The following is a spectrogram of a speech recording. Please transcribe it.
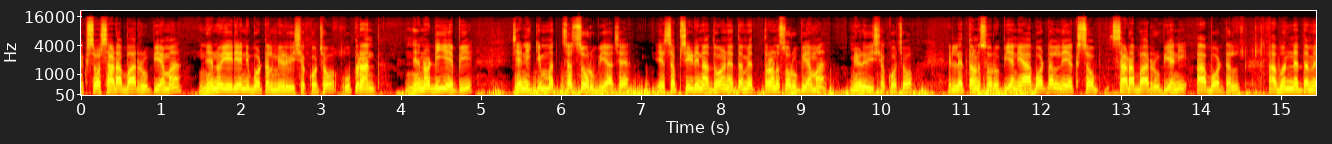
એકસો સાડા બાર રૂપિયામાં નેનો યુરિયાની બોટલ મેળવી શકો છો. ઉપરાંત નેનો ડીએપી, જેની કિંમત છસો રૂપિયા છે, એ સબસિડીના ધોરણે તમે ત્રણસો રૂપિયામાં મેળવી શકો છો. એટલે ત્રણસો રૂપિયાની આ બોટલ ને એકસો સાડા બાર રૂપિયાની આ બોટલ. આ બંને તમે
